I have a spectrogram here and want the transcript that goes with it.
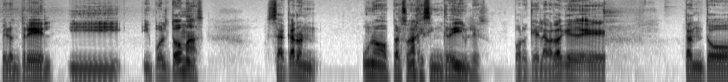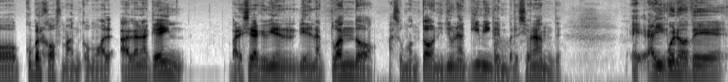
pero entre él y, y Paul Thomas sacaron unos personajes increíbles. Porque la verdad que eh, tanto Cooper Hoffman como Al Alana Kane pareciera que vienen, vienen actuando hace un montón y tiene una química impresionante. Eh, hay... Bueno, de,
